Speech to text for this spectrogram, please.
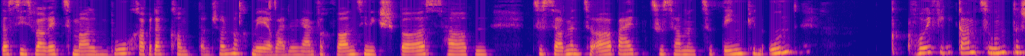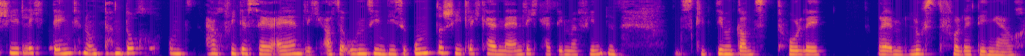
das ist, war jetzt mal ein Buch, aber da kommt dann schon noch mehr, weil wir einfach wahnsinnig Spaß haben, zusammen zu arbeiten, zusammen zu denken und häufig ganz unterschiedlich denken und dann doch uns auch wieder sehr ähnlich. Also uns in dieser Unterschiedlichkeit und Ähnlichkeit immer finden. Und es gibt immer ganz tolle, ähm, lustvolle Dinge auch.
